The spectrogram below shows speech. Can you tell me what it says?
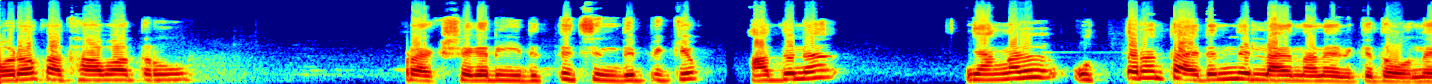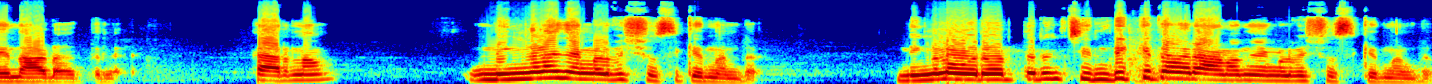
ഓരോ കഥാപാത്രവും പ്രേക്ഷകരെ ഇരുത്തി ചിന്തിപ്പിക്കും. അതിന് ഞങ്ങൾ ഉത്തരം തരുന്നില്ല എന്നാണ് എനിക്ക് തോന്നുന്നത് നാടകത്തിൽ നാടകത്തിൽ. കാരണം നിങ്ങളെ ഞങ്ങൾ വിശ്വസിക്കുന്നുണ്ട്. നിങ്ങൾ ഓരോരുത്തരും ചിന്തിക്കുന്നവരാണെന്ന് ഞങ്ങൾ വിശ്വസിക്കുന്നുണ്ട്.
